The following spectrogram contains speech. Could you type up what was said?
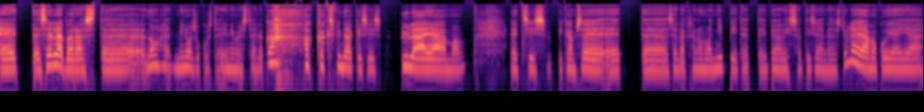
et sellepärast äh, noh, et minusugustele inimestele ka hakkaks midagi siis üle jääma. et siis pigem see, et et äh, selleks on omad nipid, et ei pea lihtsalt iseenesest üle jääma, kui ei jää.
